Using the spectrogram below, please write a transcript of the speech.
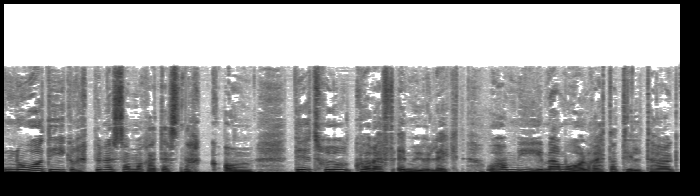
nå de gruppene som Raja snakker om, det tror KrF er mulig. Å ha mye mer målretta tiltak.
